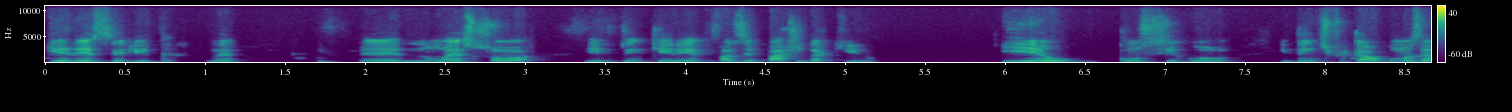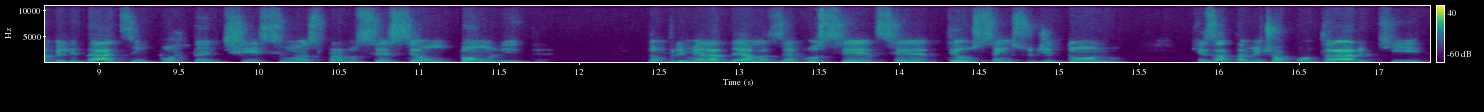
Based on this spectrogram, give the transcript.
querer ser líder, né? É, não é só ele tem que querer fazer parte daquilo. E eu consigo identificar algumas habilidades importantíssimas para você ser um bom líder. Então, a primeira delas é você ter o senso de dono, que é exatamente ao contrário que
